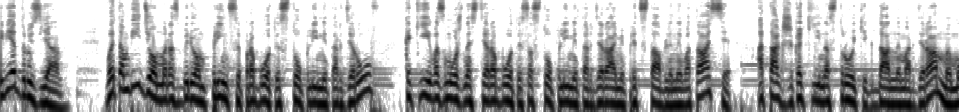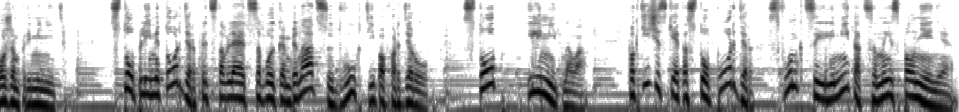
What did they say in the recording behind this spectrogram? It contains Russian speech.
Привет, друзья! В этом видео мы разберем принцип работы стоп-лимит ордеров, какие возможности работы со стоп-лимит ордерами представлены в ATAS, а также какие настройки к данным ордерам мы можем применить. Стоп-лимит ордер представляет собой комбинацию двух типов ордеров – стоп и лимитного. Фактически это стоп-ордер с функцией лимита цены исполнения.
